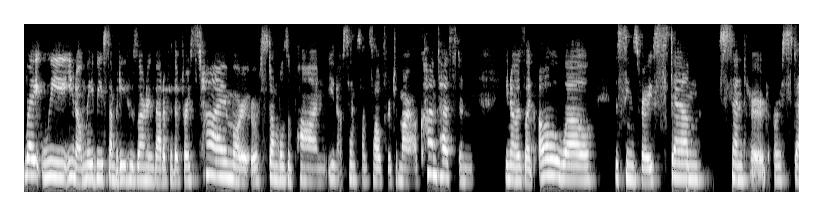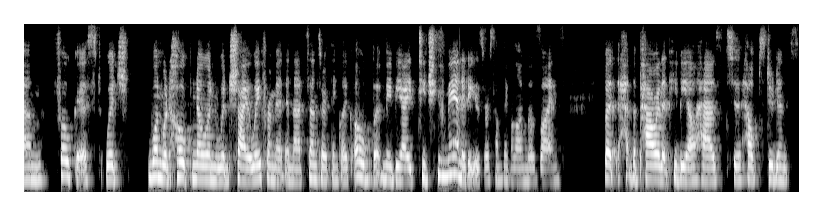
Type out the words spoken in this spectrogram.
right? We, you know, maybe somebody who's learning about it for the first time or, or stumbles upon, you know, Samsung Solve for Tomorrow contest and, you know, is like, oh, well, this seems very STEM centered or STEM focused, which one would hope no one would shy away from it in that sense or think like oh but maybe i teach humanities or something along those lines. But the power that pbl has to help students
